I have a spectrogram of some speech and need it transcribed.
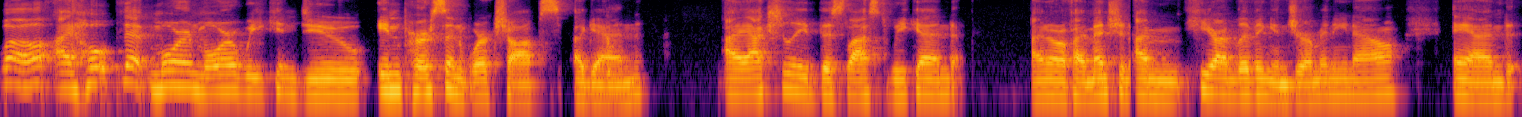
Well, I hope that more and more we can do in person workshops again. I actually, this last weekend, I don't know if I mentioned I'm here, I'm living in Germany now. And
